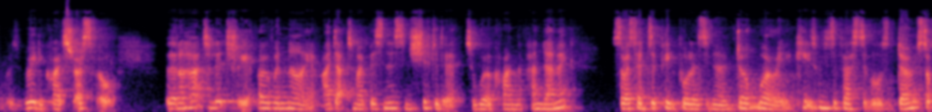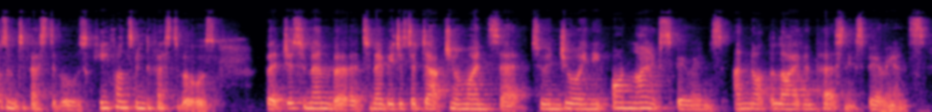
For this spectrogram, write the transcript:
It was really quite stressful. But then I had to literally overnight adapt to my business and shifted it to work around the pandemic. So I said to people, "As you know, don't worry, keep coming to festivals. Don't stop coming to festivals. Keep on coming to festivals." But just remember to maybe just adapt your mindset to enjoying the online experience and not the live in person experience.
